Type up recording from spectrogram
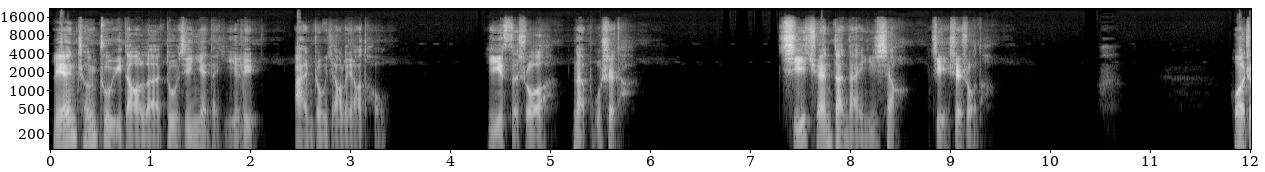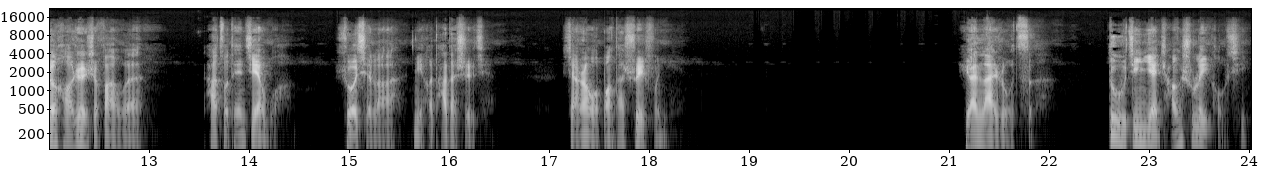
连城注意到了杜金燕的疑虑，暗中摇了摇头，意思说那不是他。齐全淡淡一笑，解释说道：“我正好认识范文，他昨天见我，说起了你和他的事情，想让我帮他说服你。原来如此。”杜金燕长舒了一口气，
